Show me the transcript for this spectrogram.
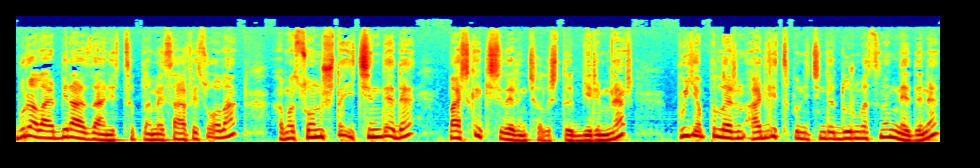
Buralar biraz daha hani tıpla mesafesi olan ama sonuçta içinde de başka kişilerin çalıştığı birimler. Bu yapıların adli tıpın içinde durmasının nedeni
